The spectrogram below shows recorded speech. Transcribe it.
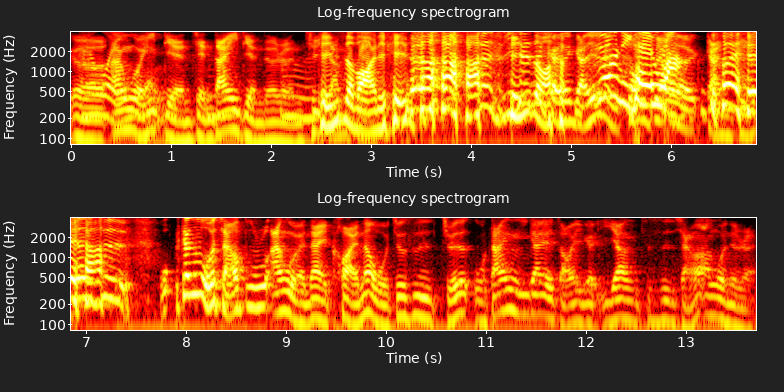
呃安稳一点、简单一点的人去。凭什么？你凭什么？这，的确是可能感觉只有你可以玩。对，但是我但是我想要步入安稳的那一块，那我就是觉得我当然应该也找一个一样就是想要安稳的人。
